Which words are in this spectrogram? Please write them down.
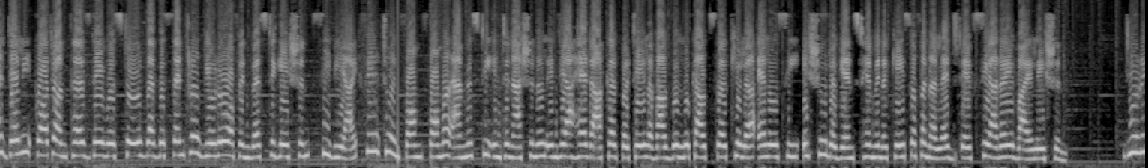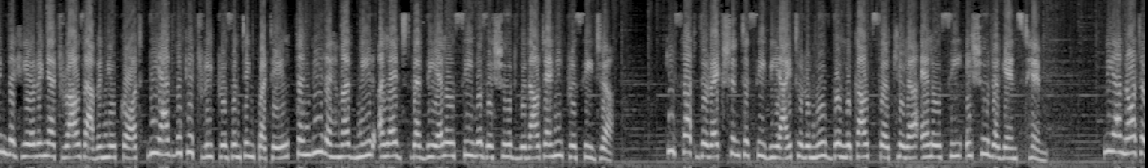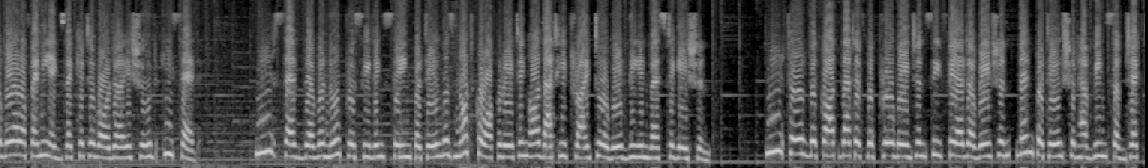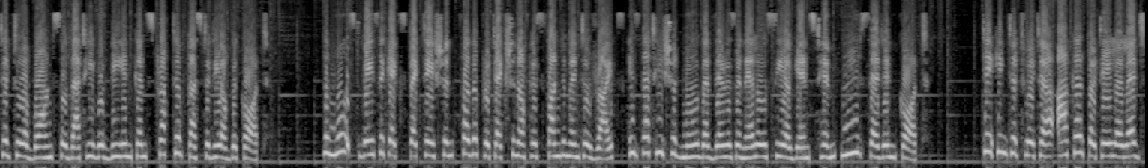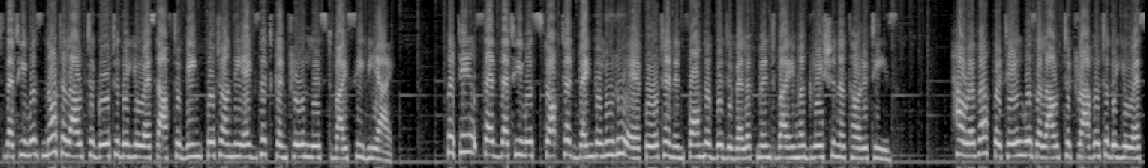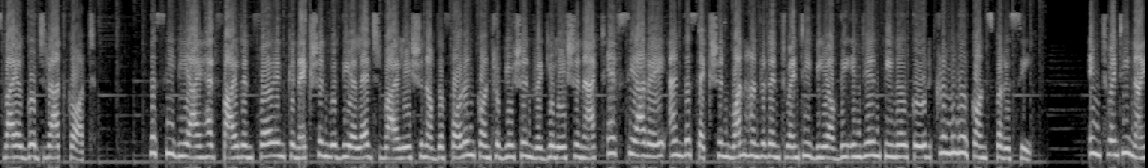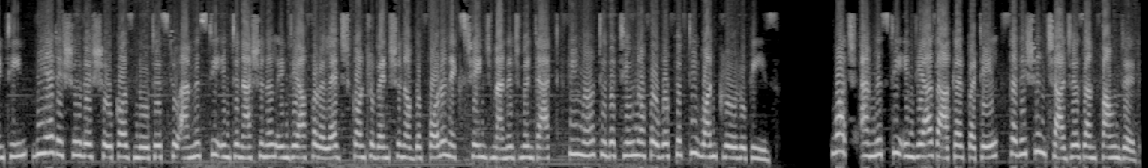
A Delhi court on Thursday was told that the Central Bureau of Investigation (CBI) failed to inform former Amnesty International India head Aakar Patel about the lookout circular (LOC) issued against him in a case of an alleged FCRA violation. During the hearing at Rouse Avenue Court, the advocate representing Patel, Tanveer Ahmad Mir, alleged that the LOC was issued without any procedure. He sought direction to CBI to remove the lookout circular LOC issued against him. We are not aware of any executive order issued, he said. Mir said there were no proceedings saying Patel was not cooperating or that he tried to evade the investigation. Mir told the court that if the probe agency feared evasion, then Patel should have been subjected to a bond so that he would be in constructive custody of the court. The most basic expectation, for the protection of his fundamental rights, is that he should know that there is an LOC against him, Mir said in court. Taking to Twitter, Aakar Patel alleged that he was not allowed to go to the US after being put on the exit control list by CBI. Patel said that he was stopped at Bengaluru airport and informed of the development by immigration authorities. However, Patel was allowed to travel to the US via Gujarat court. The CBI had filed an FIR in connection with the alleged violation of the Foreign Contribution Regulation Act (FCRA) and the Section 120B of the Indian Penal Code criminal conspiracy. In 2019, the had issued a show cause notice to Amnesty International India for alleged contravention of the Foreign Exchange Management Act (FEMA) to the tune of over 51 crore rupees. Watch Amnesty India's Aakar Patel sedition charges unfounded.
